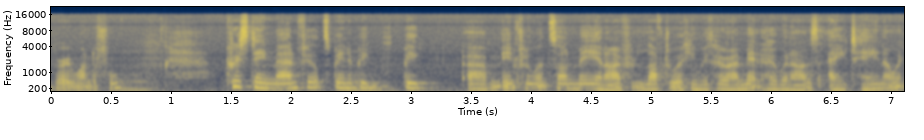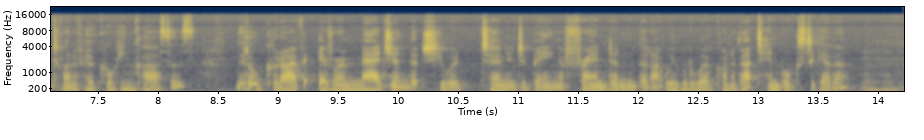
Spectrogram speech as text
very wonderful. Mm. Christine Manfield's been a big, big um, influence on me, and I've loved working with her. I met her when I was 18. I went to one of her cooking classes. Little could I've ever imagined that she would turn into being a friend and that I, we would work on about 10 books together. Mm-hmm.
